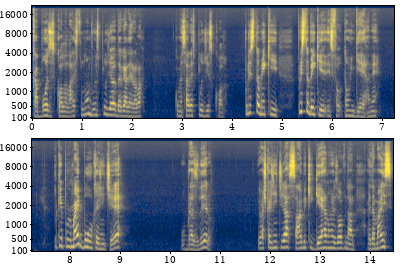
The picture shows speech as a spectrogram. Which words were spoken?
Acabou as escolas lá, eles falaram, não, vamos explodir a da galera lá. Começaram a explodir a escola. Por isso também que. Por isso também que eles estão em guerra, né? Porque por mais burro que a gente é, o brasileiro, eu acho que a gente já sabe que guerra não resolve nada. Ainda mais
